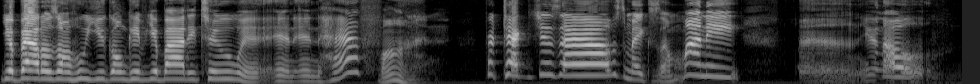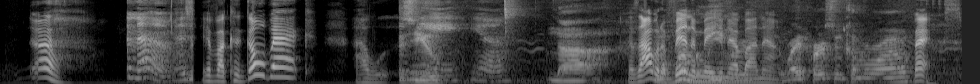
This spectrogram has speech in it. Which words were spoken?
your battles on who you gonna give your body to and and and have fun. Protect yourselves, make some money. and, you know, ugh. them. If I could go back, I would. It's you? Yeah. Nah. Cause I would have been a millionaire by now. The right person come around. Facts.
